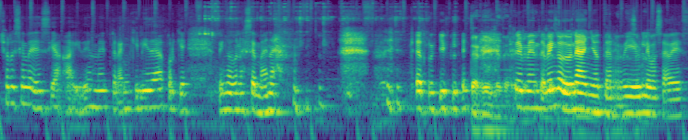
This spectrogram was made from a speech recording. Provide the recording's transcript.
Yo recién le decía, ay, denme tranquilidad porque vengo de una semana terrible. Terrible, terrible. Tremenda. Vengo de un año terrible, vos sabés.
